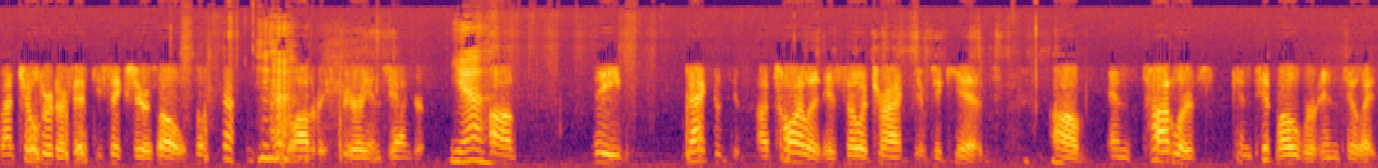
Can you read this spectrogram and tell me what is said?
my children are 56 years old, so I have a lot of experience younger. Yeah. Um, the fact that a toilet is so attractive to kids, um, and toddlers can tip over into it.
